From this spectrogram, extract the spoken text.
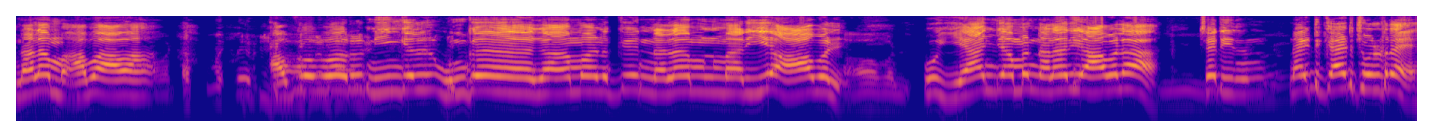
நலம் அவ அவ- அவ்வளவு நீங்கள் உங்க ஜாமானுக்கு நலம் மாதிரியே ஆவல். ஓ ஏன் ஜாமான் மாதிரியே ஆவலா? சரி நைட்டு கேட்டு சொல்றேன்?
